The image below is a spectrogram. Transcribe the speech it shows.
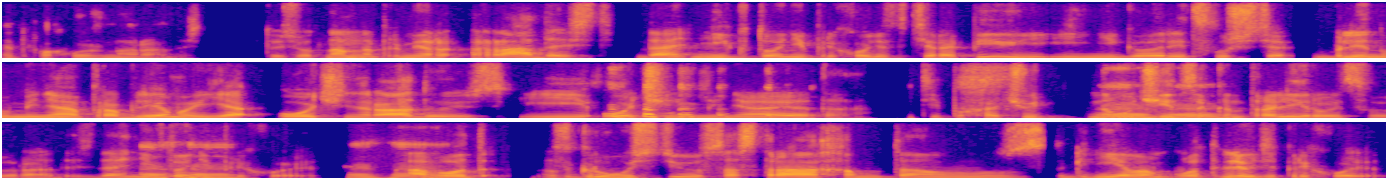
это похоже на радость. То есть вот нам, например, радость, да, никто не приходит в терапию и не говорит, слушайте, блин, у меня проблемы, я очень радуюсь и очень меня это, типа хочу научиться контролировать свою радость, да, никто не приходит. А вот с грустью, со страхом, там, с гневом, вот люди приходят.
